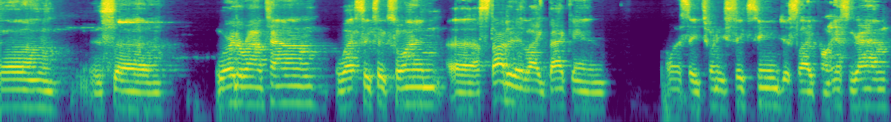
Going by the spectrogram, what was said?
Um, it's uh, word around town West Six Six One. Uh, I started it like back in I want to say 2016, just like on Instagram.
